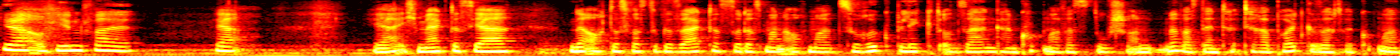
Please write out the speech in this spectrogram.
ja, auf jeden Fall. Ja. Ja, ich merke das ja, ne, auch das, was du gesagt hast, so dass man auch mal zurückblickt und sagen kann, guck mal, was du schon, ne, was dein Therapeut gesagt hat, guck mal,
